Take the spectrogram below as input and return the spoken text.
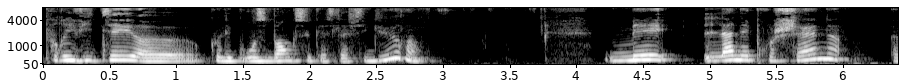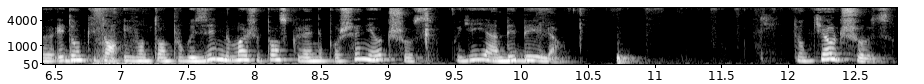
pour éviter euh, que les grosses banques se cassent la figure. Mais l'année prochaine, euh, et donc ils, vont temporiser, mais moi je pense que l'année prochaine, il y a autre chose. Vous voyez, il y a un bébé là. Donc il y a autre chose.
